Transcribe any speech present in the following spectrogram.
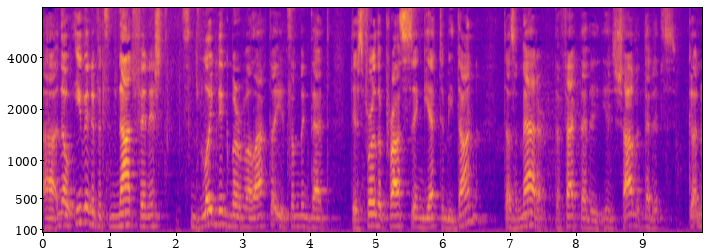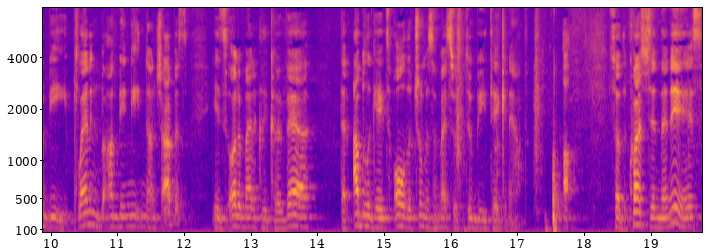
Uh, no, even if it's not finished, loy malachta. It's something that there's further processing yet to be done. Doesn't matter. The fact that it is Shabbat, that it's going to be planning on being eaten on Shabbos, is automatically koveh that obligates all the trumas and mesers to be taken out. Oh. So the question then is.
